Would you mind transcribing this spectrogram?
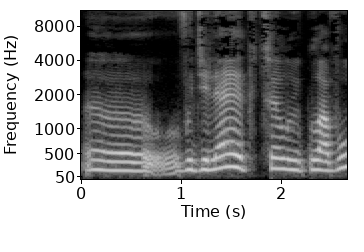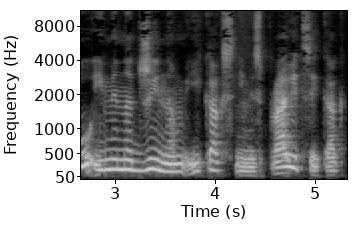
выделяет целую главу именно джинам, и как с ними справиться, и как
